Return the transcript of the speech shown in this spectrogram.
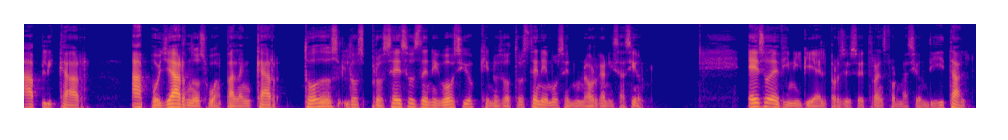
aplicar, apoyarnos o apalancar todos los procesos de negocio que nosotros tenemos en una organización. Eso definiría el proceso de transformación digital.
